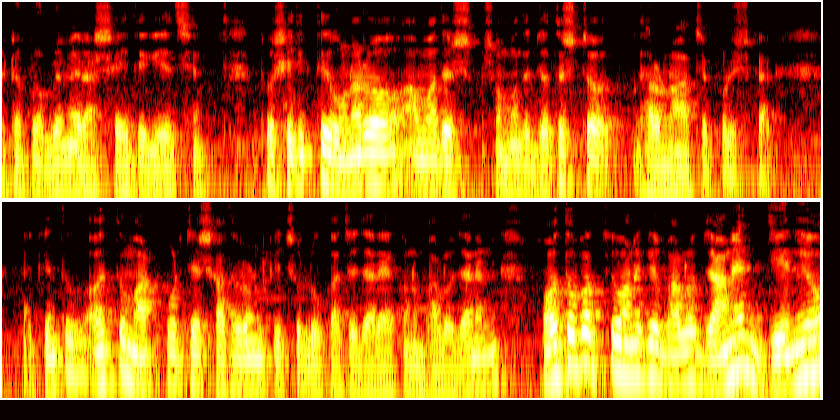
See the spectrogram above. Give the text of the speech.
একটা প্রোগ্রামে রাজশাহীতে গিয়েছেন তো সেদিক থেকে ওনারও আমাদের সম্বন্ধে যথেষ্ট ধারণা আছে পরিষ্কার। কিন্তু হয়তো মাঠ পর্যায়ে সাধারণ কিছু লোক আছে যারা এখনও ভালো জানেন। হয়তো বা কেউ অনেকে ভালো জানেন, জেনেও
